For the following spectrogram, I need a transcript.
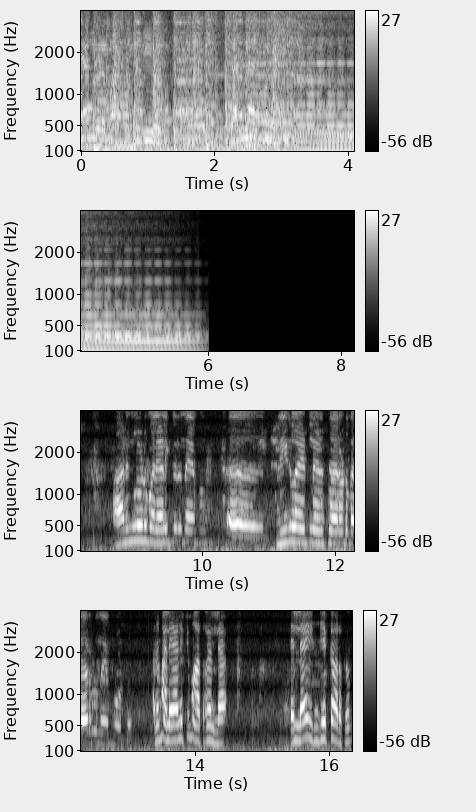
ഞങ്ങളുടെ ഭാഷ സജീവമാണ്. ചലനാത്മകമാണ്. ആണുങ്ങളോട് മലയാളിക്ക് ഒരു നിയമം സ്ത്രീകളായിട്ടുള്ള എഴുത്തുകാരോട് വേറൊരു നിയമമുണ്ട് അത് മലയാളിക്ക് മാത്രമല്ല എല്ലാ ഇന്ത്യക്കാർക്കും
